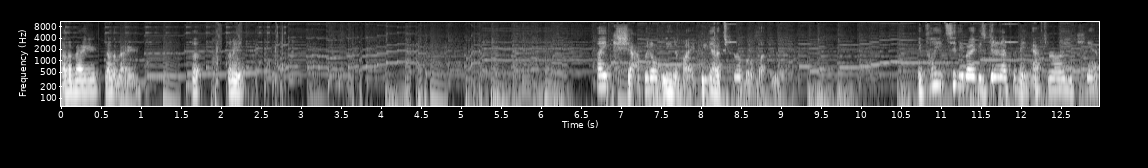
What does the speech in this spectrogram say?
Another bagger? Another bagger. Let, let me... Bike shop. We don't need a bike. We got a turbo button. A plain city bike is good enough for me. After all, you can't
